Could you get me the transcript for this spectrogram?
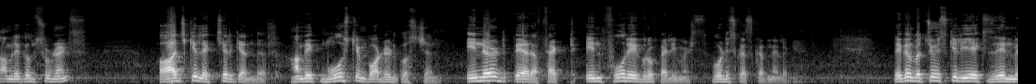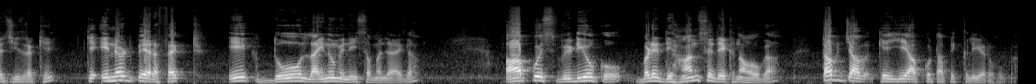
अल्लाम स्टूडेंट्स आज के लेक्चर के अंदर हम एक most important question inert pair effect in four A group elements वो डिस्कस करने लगे लेकिन बच्चों, इसके लिए एक जेन में चीज़ रखें कि इनर्ड पेयर अफेक्ट एक दो लाइनों में नहीं समझ आएगा। आपको इस वीडियो को बड़े ध्यान से देखना होगा, तब जाके ये आपको टॉपिक क्लियर होगा।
